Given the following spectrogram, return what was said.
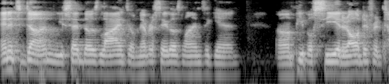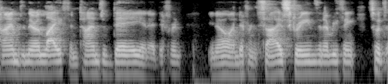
And it's done. You said those lines. You'll never say those lines again. Um, people see it at all different times in their life and times of day and at different, you know, on different size screens and everything. So it's,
